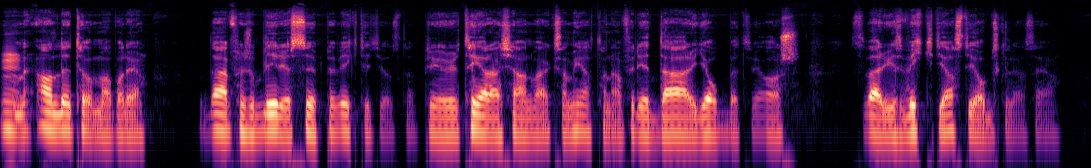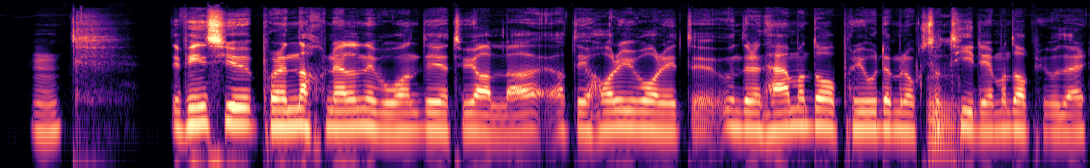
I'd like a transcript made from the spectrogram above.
Mm. Men aldrig tumma på det. Därför så blir det superviktigt just att prioritera kärnverksamheterna för det är där jobbet görs. Sveriges viktigaste jobb skulle jag säga. Mm. Det finns ju på den nationella nivån, det vet vi alla, att det har ju varit under den här mandatperioden men också mm. tidigare mandatperioder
